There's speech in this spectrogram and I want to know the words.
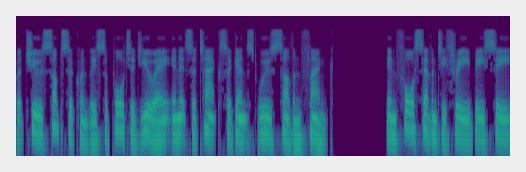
but Chu subsequently supported Yue in its attacks against Wu's southern flank. In 473 BC,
